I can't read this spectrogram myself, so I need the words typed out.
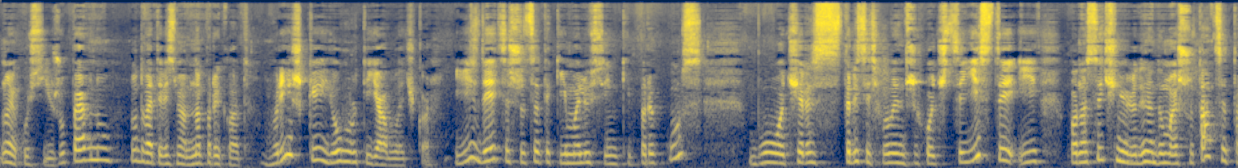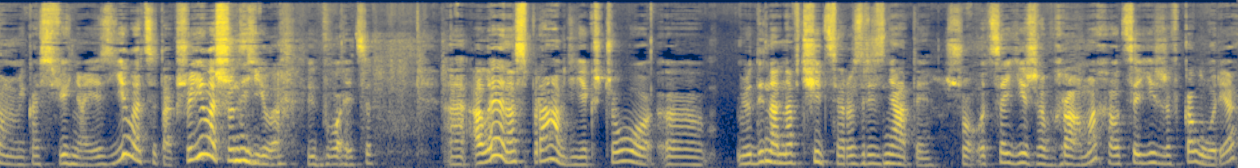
ну, якусь їжу певну. Ну, давайте візьмемо, наприклад, горішки, йогурт і яблучко. Їй здається, що це такий малюсінький перекус, бо через 30 хвилин вже хочеться їсти, і по насиченню людина думає, що та це там якась фігня. Я з'їла це так, що їла, що не їла, відбувається. Е, Але насправді, якщо е, людина навчиться розрізняти, що оце їжа в грамах, а оце їжа в калоріях,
